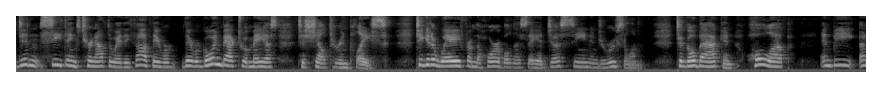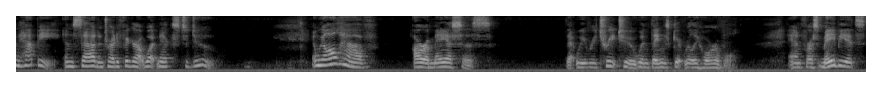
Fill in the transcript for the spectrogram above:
didn't see things turn out the way they thought they were they were going back to Emmaus to shelter in place to get away from the horribleness they had just seen in Jerusalem to go back and hole up and be unhappy and sad and try to figure out what next to do. And we all have our Emmauses that we retreat to when things get really horrible. And for us, maybe it's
